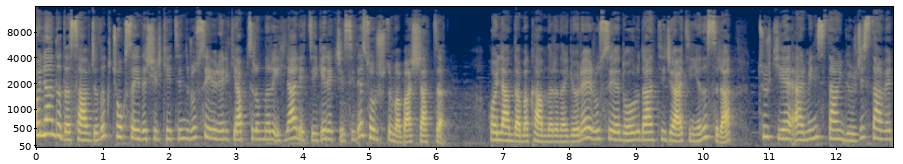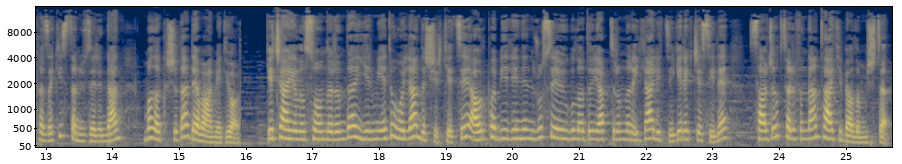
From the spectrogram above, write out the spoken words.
Hollanda'da savcılık çok sayıda şirketin Rusya'ya yönelik yaptırımları ihlal ettiği gerekçesiyle soruşturma başlattı. Hollanda makamlarına göre Rusya'ya doğrudan ticaretin yanı sıra Türkiye, Ermenistan, Gürcistan ve Kazakistan üzerinden mal akışı da devam ediyor. Geçen yılın sonlarında 27 Hollanda şirketi Avrupa Birliği'nin Rusya'ya uyguladığı yaptırımları ihlal ettiği gerekçesiyle savcılık tarafından takibe alınmıştı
